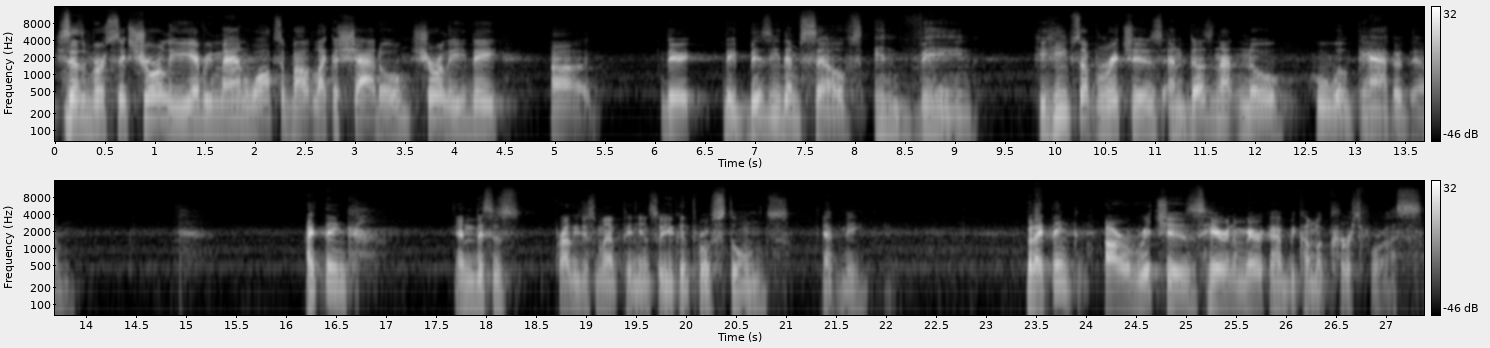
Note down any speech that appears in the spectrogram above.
He says in verse 6 Surely every man walks about like a shadow. Surely they, uh, they, they busy themselves in vain. He heaps up riches and does not know who will gather them. I think, and this is probably just my opinion, so you can throw stones at me. But I think our riches here in America have become a curse for us.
